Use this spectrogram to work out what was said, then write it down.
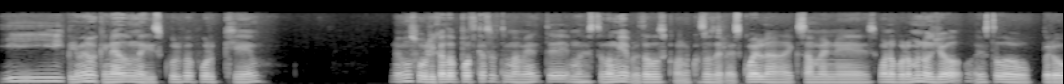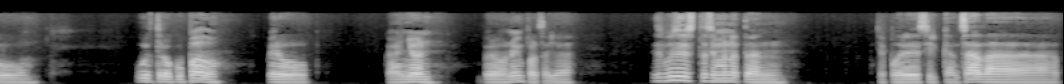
Y primero que nada, una disculpa porque no hemos publicado podcast últimamente. Hemos estado muy apretados con cosas de la escuela, exámenes. Bueno, por lo menos yo he estado, pero ultra ocupado, pero cañón. Pero no importa ya. Después de esta semana tan se podría decir cansada,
